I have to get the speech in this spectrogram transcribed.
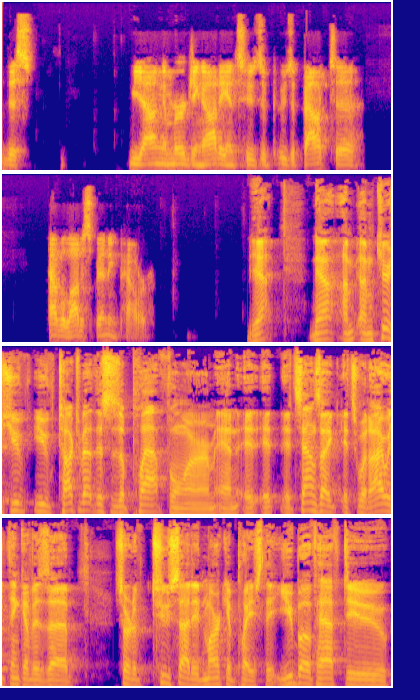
this young emerging audience who's who's about to have a lot of spending power. Yeah. Now I'm I'm curious. You've you've talked about this as a platform, and it, it, it sounds like it's what I would think of as a sort of two sided marketplace that you both have to,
